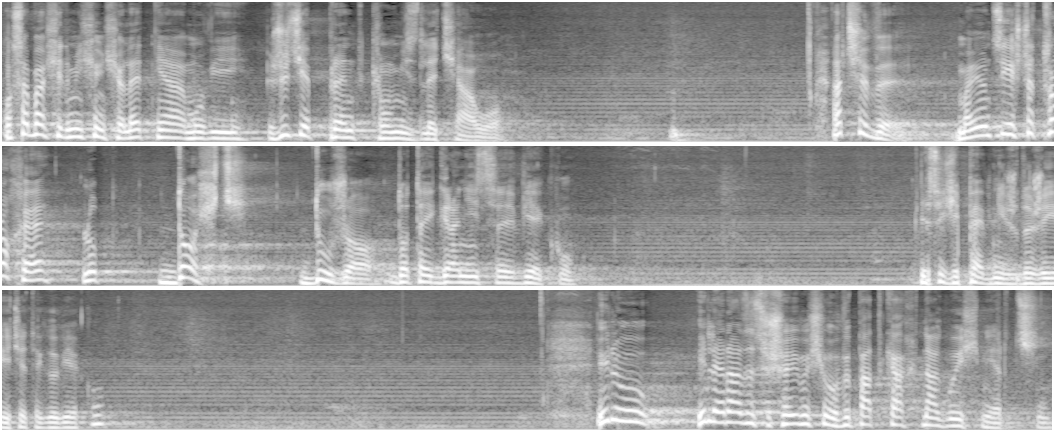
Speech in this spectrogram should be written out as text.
Osoba 70-letnia mówi: Życie prędko mi zleciało. A czy wy, mający jeszcze trochę lub dość dużo do tej granicy wieku, jesteście pewni, że dożyjecie tego wieku? Ilu, ile razy słyszeliśmy o wypadkach nagłej śmierci?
